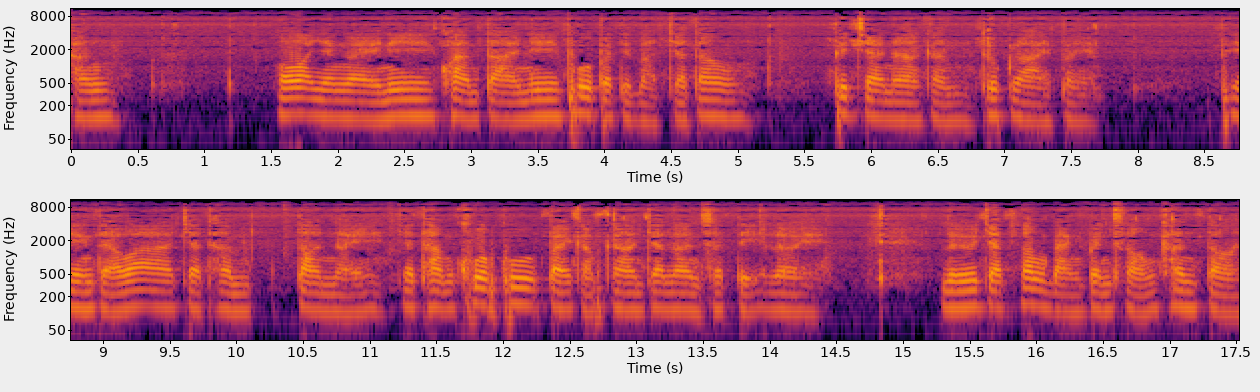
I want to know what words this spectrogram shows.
ครั้ง เพราะว่ายังไงนี่ความตายนี้ผู้ปฏิบัติจะต้องพิจารณากันทุกรายไป เพียงแต่ว่าจะทำตอนไหน จะทำควบคู่ไปกับการเจริญสติเลย หรือจะต้องแบ่งเป็นสองขั้นตอน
